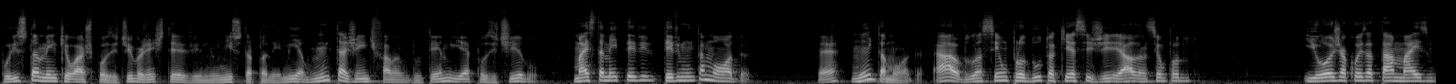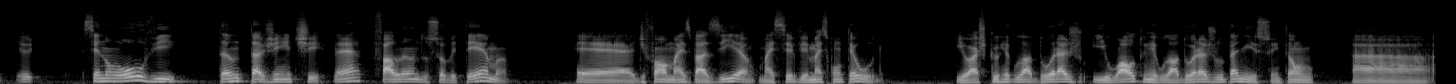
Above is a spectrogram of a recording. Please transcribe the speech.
Por isso também que eu acho positivo, a gente teve no início da pandemia muita gente falando do tema e é positivo, mas também teve, teve muita moda, né? Muita moda. Ah, eu lancei um produto aqui SG, ah, lancei um produto... E hoje a coisa está mais... Você não ouve tanta gente né, falando sobre tema é, de forma mais vazia, mas você vê mais conteúdo. E eu acho que o regulador e o autorregulador ajuda nisso. Então, a,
